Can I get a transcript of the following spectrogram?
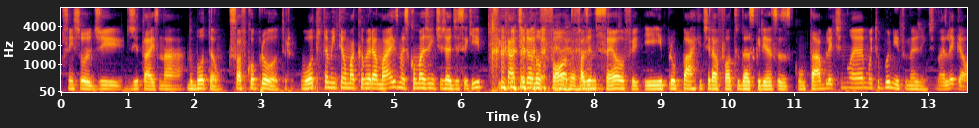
sensor cursor de digitais na, no botão, que só ficou pro outro. O outro também tem uma câmera a mais, mas como a gente já disse aqui, ficar tirando foto, fazendo selfie e ir pro parque tirar foto das crianças com tablet não é muito bonito, né, gente? Não é legal.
